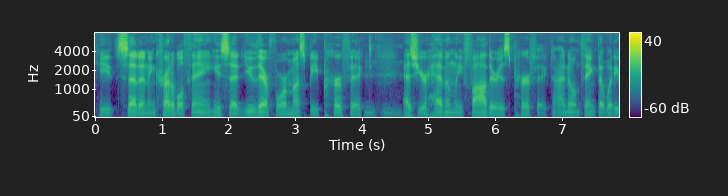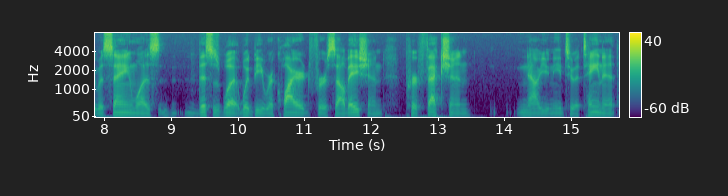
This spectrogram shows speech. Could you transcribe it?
He said an incredible thing. He said, You therefore must be perfect mm-hmm. as your heavenly Father is perfect. I don't think that what he was saying was this is what would be required for salvation perfection. Now you need to attain it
